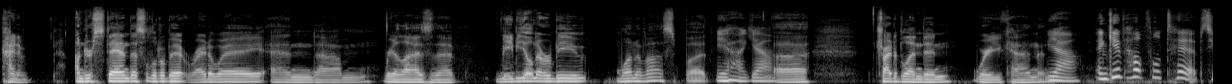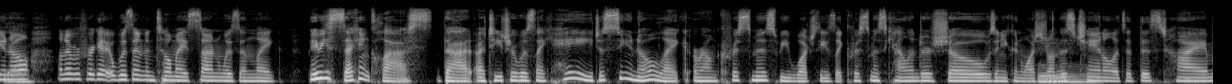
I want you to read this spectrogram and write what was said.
kind of understand this a little bit right away and um, realize that maybe you'll never be one of us, but Yeah, yeah. uh, try to blend in where you can. And Yeah. And give helpful tips. You know, I'll never forget. It wasn't until my son was in like maybe second class that a teacher was like, Hey, just so you know, like around Christmas, we watch these like Christmas calendar shows and you can watch it on this mm. channel. It's at this time.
